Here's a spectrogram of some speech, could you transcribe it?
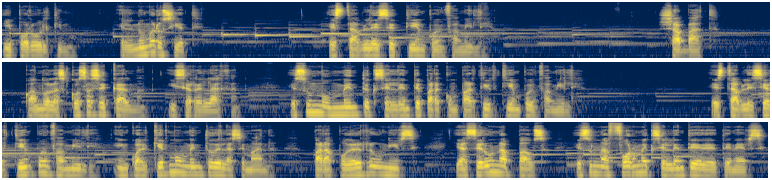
Y por último, el número 7. Establece tiempo en familia. Shabbat, cuando las cosas se calman y se relajan, es un momento excelente para compartir tiempo en familia. Establecer tiempo en familia en cualquier momento de la semana para poder reunirse y hacer una pausa es una forma excelente de detenerse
